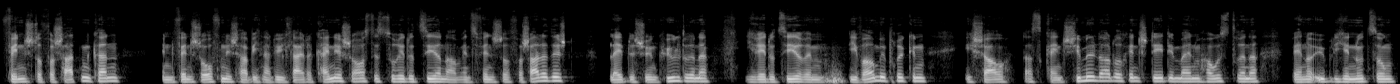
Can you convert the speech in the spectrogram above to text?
Fenster verschatten kann. Wenn ein Fenster offen ist, habe ich natürlich leider keine Chance, das zu reduzieren, aber wenn das Fenster verschattet ist, bleibt es schön kühl drinnen. Ich reduziere die Wärmebrücken. Ich schaue, dass kein Schimmel dadurch entsteht in meinem Haus drinnen bei einer üblichen Nutzung.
